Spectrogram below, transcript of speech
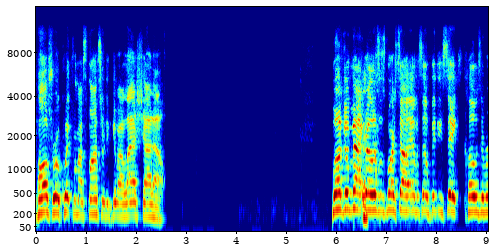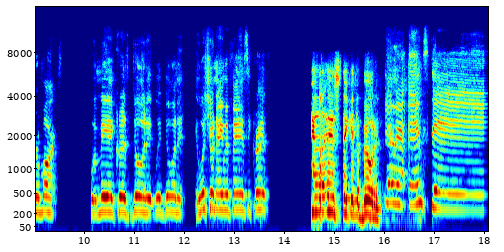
Pause real quick for my sponsor to give our last shout out. Welcome back, Brothers of Sports Talk, episode 56, closing remarks. With me and Chris doing it. We're doing it. And what's your name in fantasy, Chris? Killer instinct in the building. Killer Instinct.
